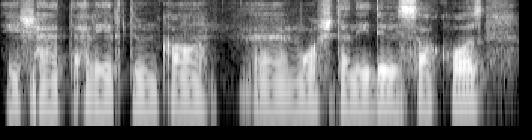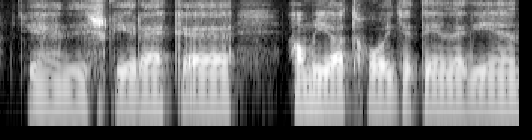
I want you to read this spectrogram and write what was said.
és hát elértünk a mostani időszakhoz, úgyhogy elnézést kérek, amiatt, hogy tényleg ilyen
